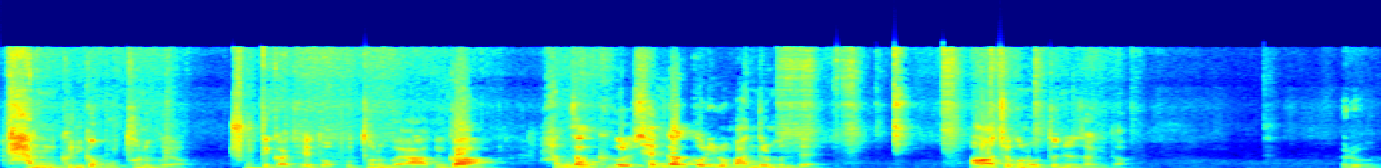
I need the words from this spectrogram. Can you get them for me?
단 그러니까 못 터는 거예요. 죽을 때까지 해도 못 터는 거야. 그러니까 항상 그걸 생각거리로 만들면 돼. 아, 저건 어떤 현상이다. 여러분.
